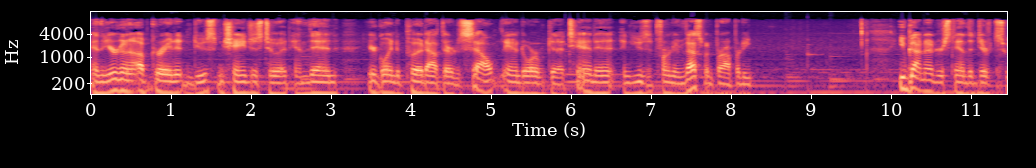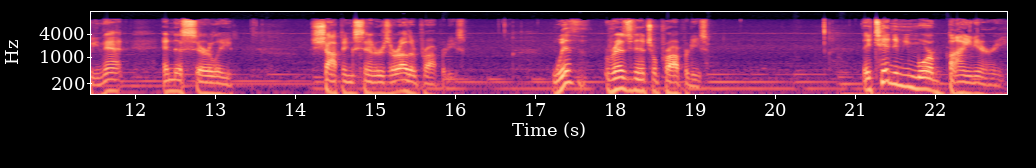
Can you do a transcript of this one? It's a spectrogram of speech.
and you're going to upgrade it and do some changes to it, and then you're going to put it out there to sell and or get a tenant and use it for an investment property, you've got to understand the difference between that and necessarily shopping centers or other properties. With residential properties, they tend to be more binary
